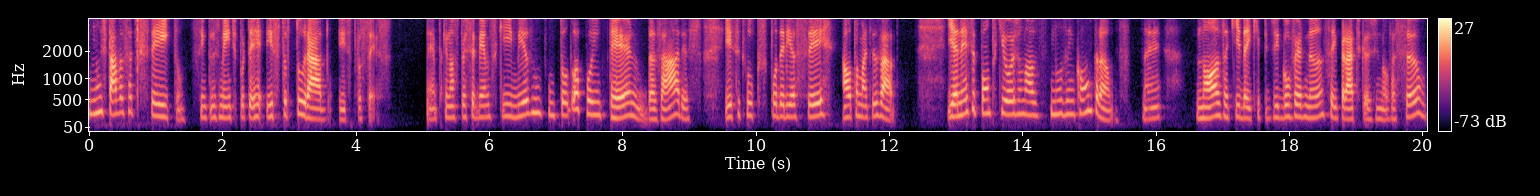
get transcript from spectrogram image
não estava satisfeito simplesmente por ter estruturado esse processo. Né, porque nós percebemos que, mesmo com todo o apoio interno das áreas, esse fluxo poderia ser automatizado. E é nesse ponto que hoje nós nos encontramos, né? Nós aqui da equipe de governança e práticas de inovação,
